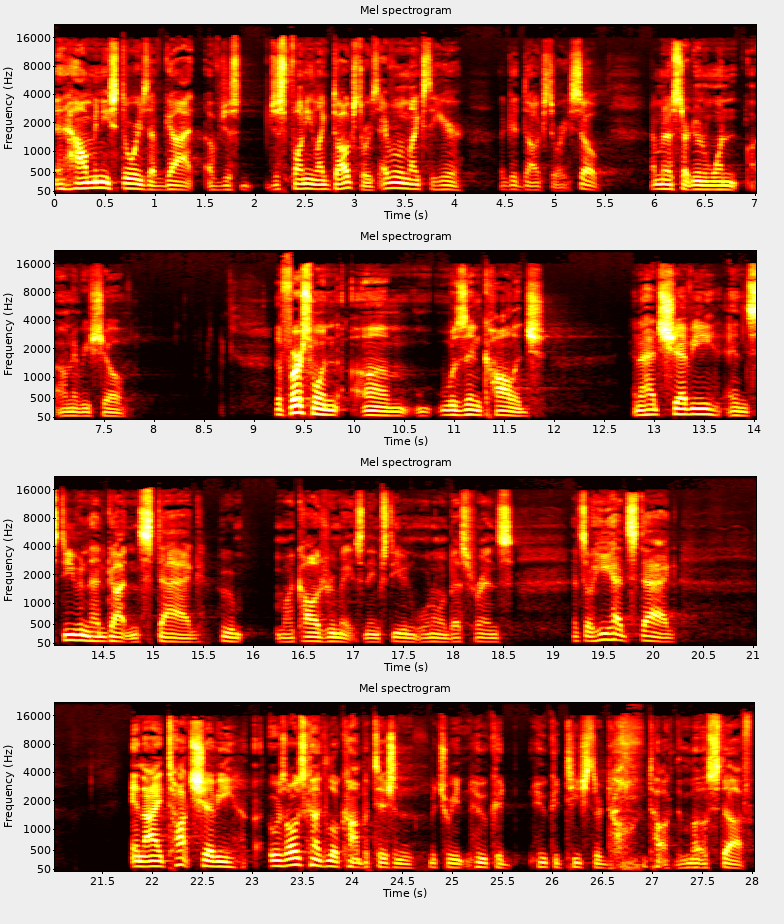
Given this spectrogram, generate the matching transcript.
and how many stories I've got of just just funny like dog stories. Everyone likes to hear a good dog story. So I'm going to start doing one on every show. The first one um, was in college, and I had Chevy, and Steven had gotten Stag, who my college roommate's named Steven, one of my best friends. And so he had Stag, and I taught Chevy. It was always kind of a little competition between who could who could teach their dog, dog the most stuff.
